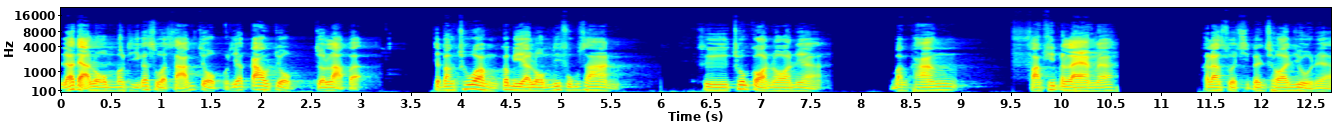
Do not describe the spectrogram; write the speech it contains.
แล้วแต่อารมณ์บางทีก็สวดสามจบบางทีก็เก้าจบจนหลับอะ่ะ จะบางช่วงก็มีอารมณ์ที่ฟุ้งซ่าน คือช่วงก่อนนอนเนี่ย บางครั้งความคิดมันแรงนะกำลังสวดชินบัญชรอยู่เนี่ย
